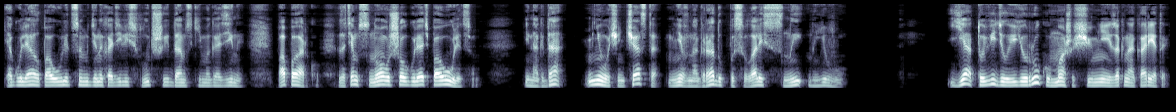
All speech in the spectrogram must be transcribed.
Я гулял по улицам, где находились лучшие дамские магазины, по парку, затем снова шел гулять по улицам. Иногда, не очень часто, мне в награду посылались сны наяву. Я то видел ее руку, машущую мне из окна кареты,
